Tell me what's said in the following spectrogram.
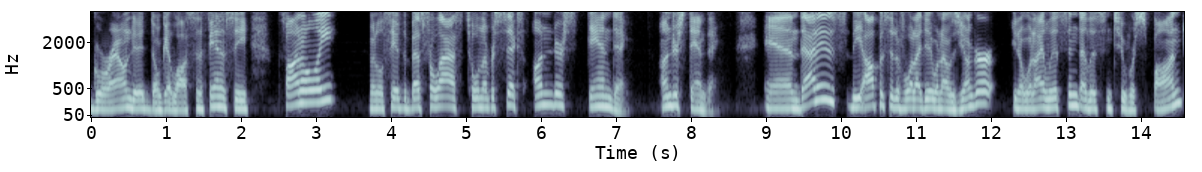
grounded. Don't get lost in a fantasy. Finally, I'm going to save the best for last. Tool number six understanding. Understanding. And that is the opposite of what I did when I was younger you know, when I listened, I listened to respond.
